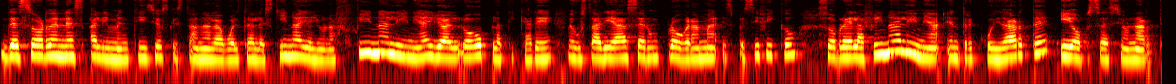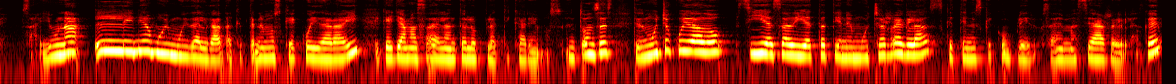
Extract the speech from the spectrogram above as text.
desórdenes alimenticios que están a la vuelta de la esquina y hay una fina línea, ya luego platicaré, me gustaría hacer un programa específico sobre la fina línea entre cuidarte y obsesionarte hay una línea muy muy delgada que tenemos que cuidar ahí y que ya más adelante lo platicaremos. Entonces, ten mucho cuidado si esa dieta tiene muchas reglas que tienes que cumplir, o sea, demasiadas reglas, ¿ok?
